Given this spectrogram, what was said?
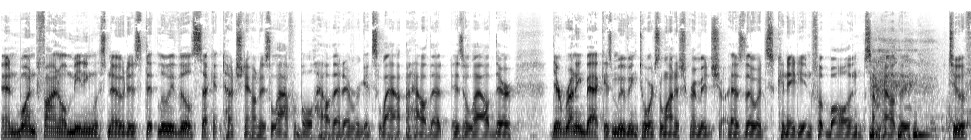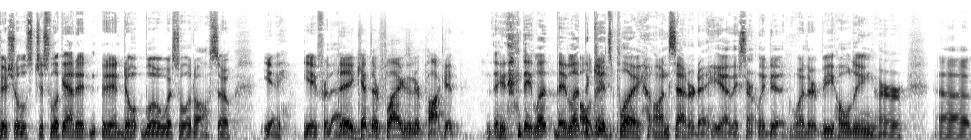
And one final meaningless note is that Louisville's second touchdown is laughable. How that ever gets la- how that is allowed. Their their running back is moving towards the line of scrimmage as though it's Canadian football, and somehow the two officials just look at it and don't blow a whistle at all. So yay, yay for that. They kept their flags in their pocket they they let they let All the day. kids play on Saturday. Yeah, they certainly did. Whether it be holding or uh,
